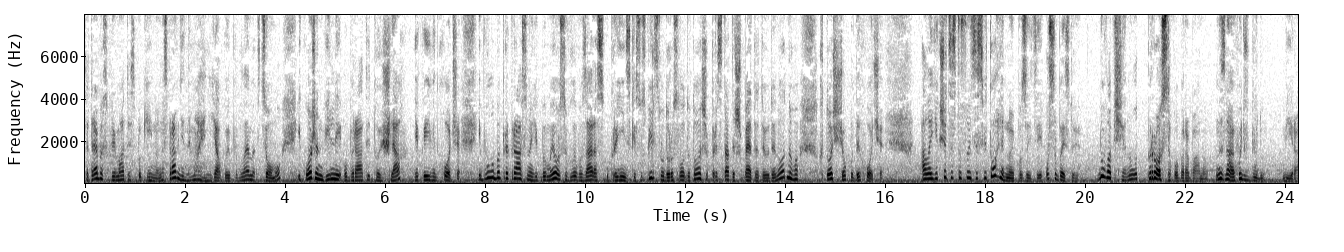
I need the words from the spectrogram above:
це треба сприймати спокійно. Насправді немає ніякої проблеми в цьому, і кожен вільний обирати той шлях, який він хоче. І було би прекрасно, якби ми, особливо зараз, українське суспільство, доросло до того, щоб перестати шпетати один одного, хто що куди хоче. Але якщо це стосується світоглядної позиції, особистої, ну взагалі, ну от просто по барабану, не знаю, хоч в Буду віра.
